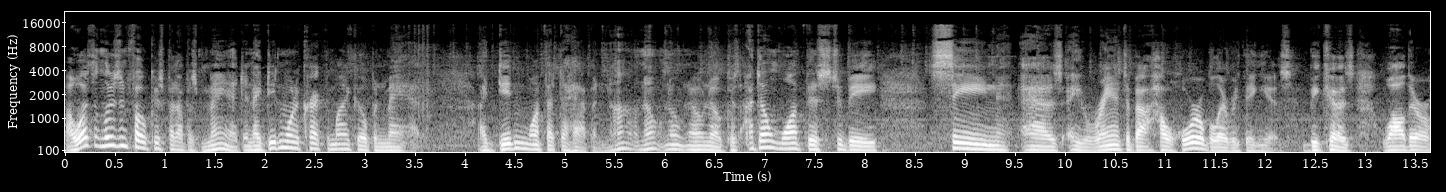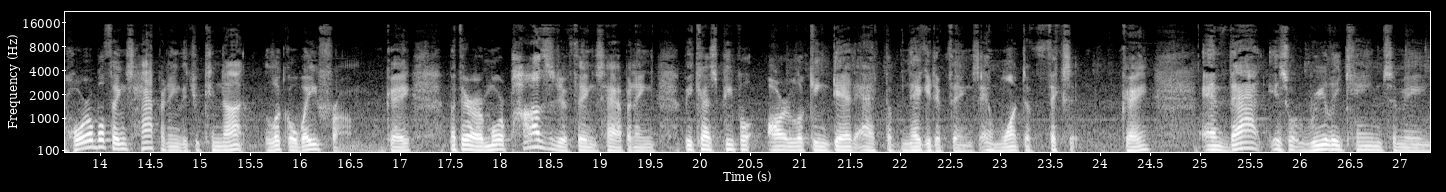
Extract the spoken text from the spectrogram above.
I wasn't losing focus, but I was mad and I didn't want to crack the mic open mad. I didn't want that to happen. No, no, no, no, no, because I don't want this to be seen as a rant about how horrible everything is. Because while there are horrible things happening that you cannot look away from, okay? But there are more positive things happening because people are looking dead at the negative things and want to fix it, okay? And that is what really came to me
